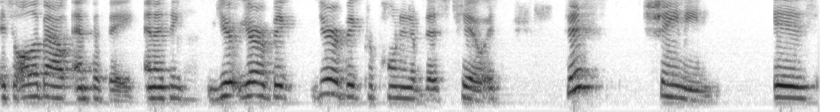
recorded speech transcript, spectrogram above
It's all about empathy, and I think yes. you're you're a big you're a big proponent of this too. It's this shaming is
